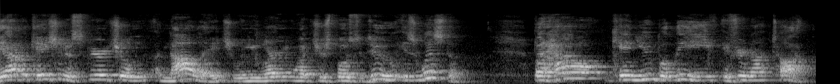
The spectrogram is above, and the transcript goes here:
The application of spiritual knowledge, when you learn what you're supposed to do, is wisdom. But how can you believe if you're not taught?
